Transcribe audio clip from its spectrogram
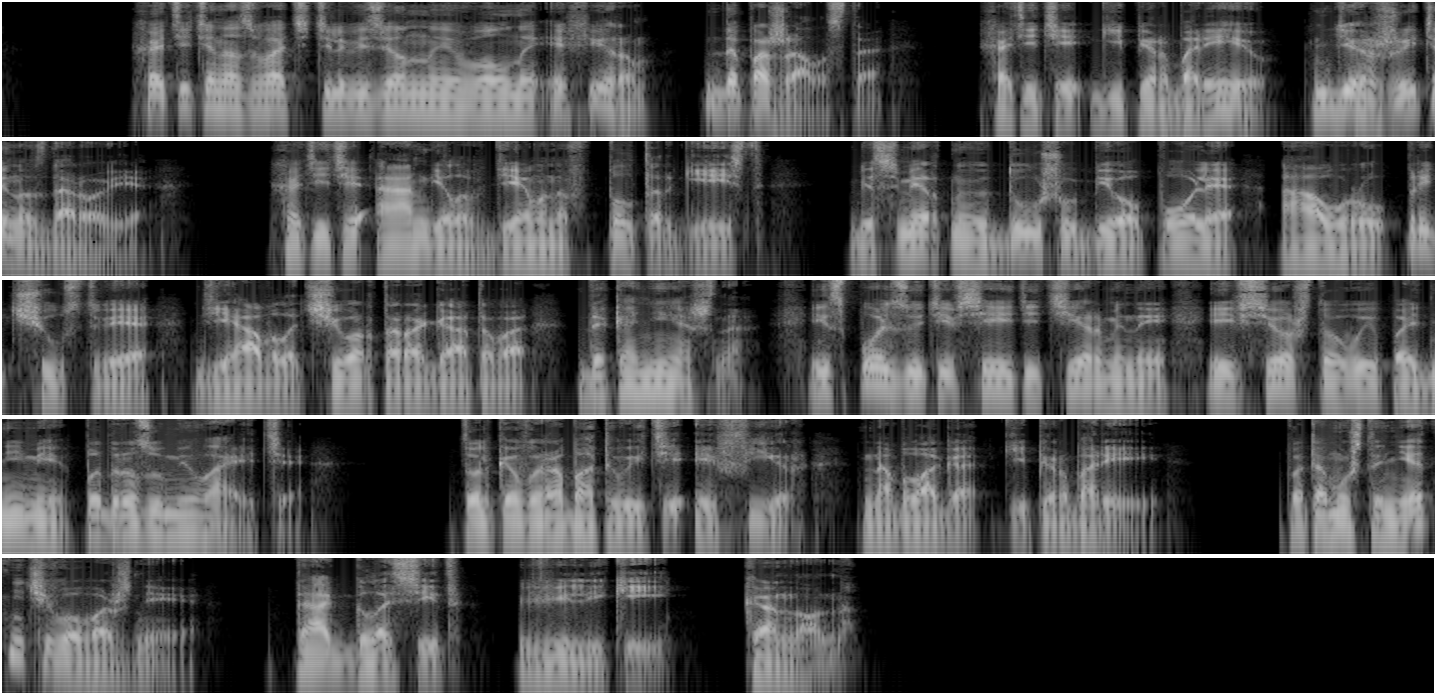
Хотите назвать телевизионные волны эфиром? Да пожалуйста. Хотите гиперборею? Держите на здоровье. Хотите ангелов, демонов, полтергейст, бессмертную душу, биополе, ауру, предчувствие, дьявола, черта рогатого? Да, конечно. Используйте все эти термины и все, что вы под ними подразумеваете. Только вырабатывайте эфир на благо гипербореи. Потому что нет ничего важнее. Так гласит великий канон.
